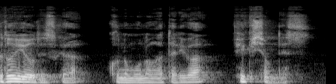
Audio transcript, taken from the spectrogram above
くどいようですがこの物語はフィクションです。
